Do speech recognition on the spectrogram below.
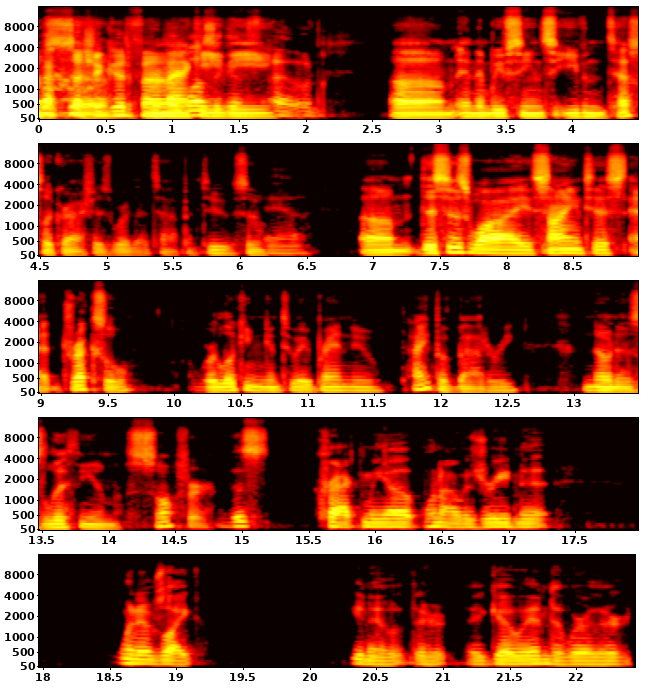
And, That such a the good phone. Rimac It was a good EV. phone. um, and then we've seen even Tesla crashes where that's happened too. So Yeah. um, this is why scientists at Drexel were looking into a brand new type of battery known as lithium sulfur. This cracked me up when I was reading it. When it was like, you know, they they go into where they're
